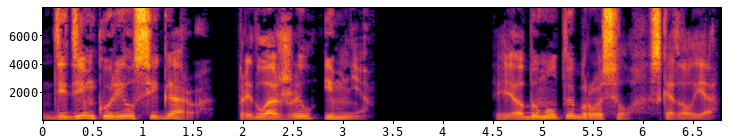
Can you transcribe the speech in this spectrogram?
Дидим курил сигару, предложил и мне. «Я думал, ты бросил», — сказал я.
